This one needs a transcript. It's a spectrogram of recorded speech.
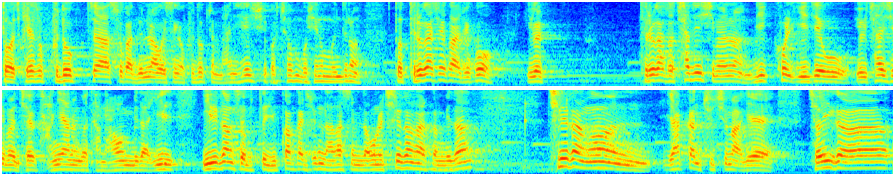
또 계속 구독자 수가 늘어나고 있으니까 구독 좀 많이 해주시고 처음 보시는 분들은 또 들어가셔가지고 이걸 들어가서 찾으시면은 니콜 이재우 여기 찾으시면 제가 강의하는 거 다 나옵니다. 1, 1강서부터 6강까지 쭉 나갔습니다. 오늘 7강 할 겁니다. 7강은 약간 주춤하게 저희가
